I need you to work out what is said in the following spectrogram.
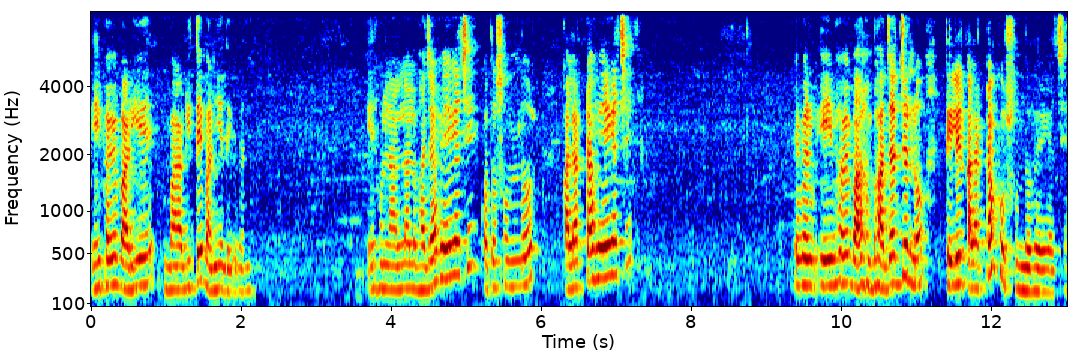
এইভাবে বাড়িয়ে, বাড়িতে বানিয়ে দেখবেন। এখন লাল লাল ভাজা হয়ে গেছে, কত সুন্দর কালারটা হয়ে গেছে। এবার এইভাবে ভাজার জন্য তেলের কালারটাও খুব সুন্দর হয়ে গেছে।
